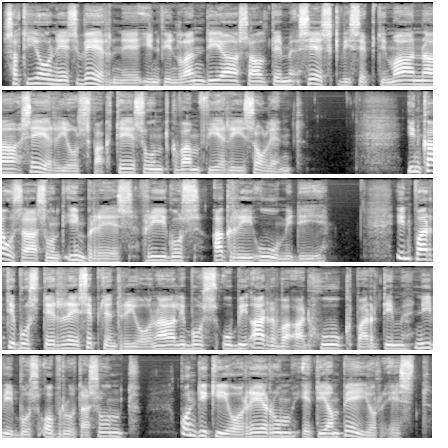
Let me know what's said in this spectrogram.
Sationes verne in Finlandia saltem sesqui septimana serius facte sunt quam fieri solent. In causa sunt impres frigus agri umidi. In partibus terre septentrionalibus ubi arva ad hoc partim nivibus obruta sunt, condicio rerum etiam peior est.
